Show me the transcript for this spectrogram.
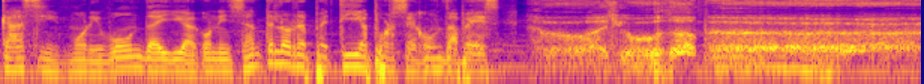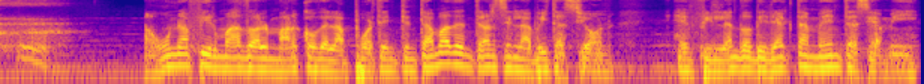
casi moribunda y agonizante lo repetía por segunda vez. Ayúdame. Aún afirmado al marco de la puerta, intentaba adentrarse en la habitación, enfilando directamente hacia mí,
